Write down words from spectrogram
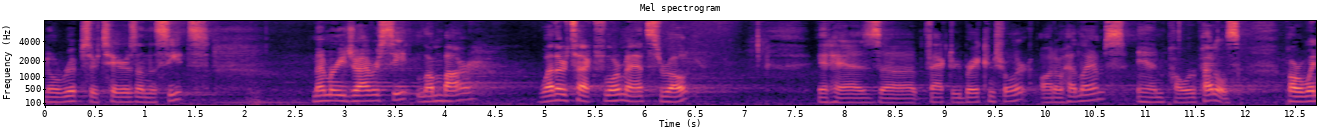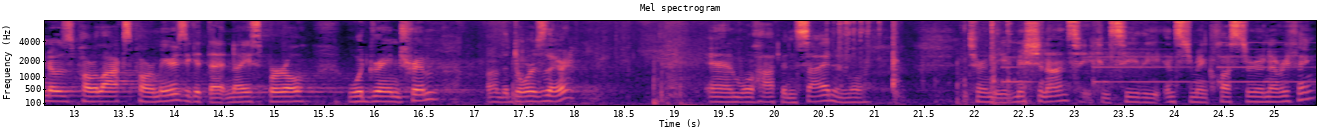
No rips or tears on the seats. Memory driver seat, lumbar, WeatherTech floor mats throughout. It has uh, factory brake controller, auto headlamps, and power pedals. Power windows, power locks, power mirrors. You get that nice burl wood grain trim on the doors there. And we'll hop inside and we'll turn the ignition on so you can see the instrument cluster and everything.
